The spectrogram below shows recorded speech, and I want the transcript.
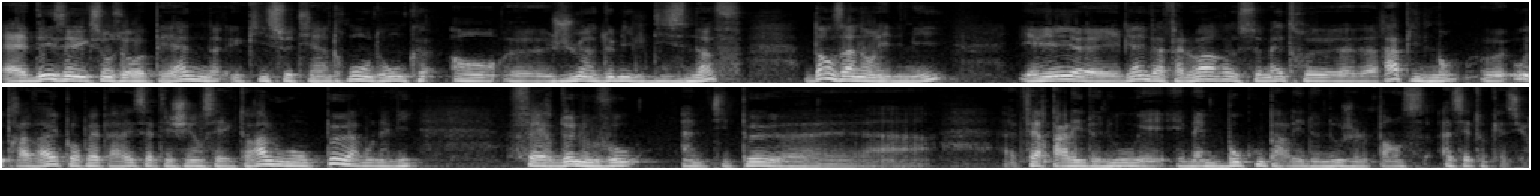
euh, des élections européennes qui se tiendront donc en euh, juin 2019, dans un an et demi. Et eh bien, il va falloir se mettre rapidement au travail pour préparer cette échéance électorale où on peut, à mon avis, faire de nouveau un petit peu faire parler de nous et, même beaucoup parler de nous, je le pense, à cette occasion.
